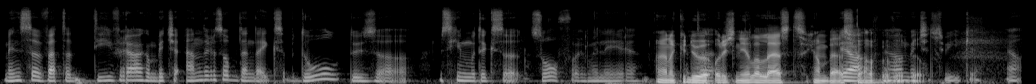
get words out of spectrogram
mensen vatten die vraag een beetje anders op dan dat ik ze bedoel. Dus uh, misschien moet ik ze zo formuleren. En dan kun je de originele lijst gaan bijschaven, ja, bijvoorbeeld. Ja, een beetje tweaken, ja.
